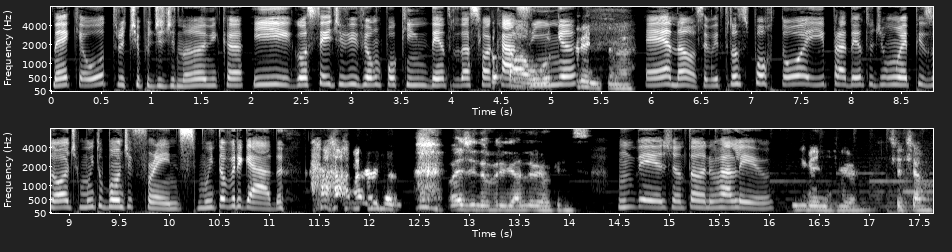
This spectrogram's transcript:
né? Que é outro tipo de dinâmica. E gostei de viver um pouquinho dentro da sua Total, casinha. Né? É, não, você me transportou aí para dentro de um episódio muito bom de Friends. Muito obrigada. Imagina, obrigado eu, Cris. Um beijo, Antônio. Valeu. Um beijo. Tchau, tchau.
